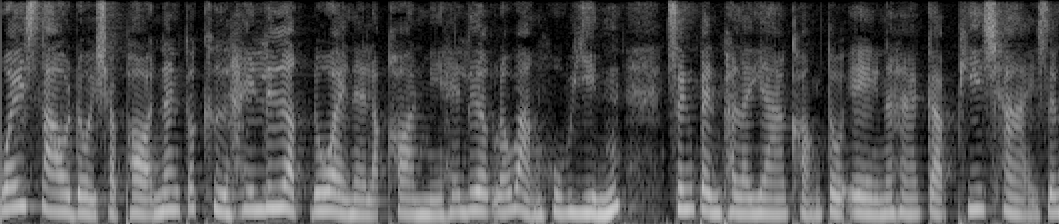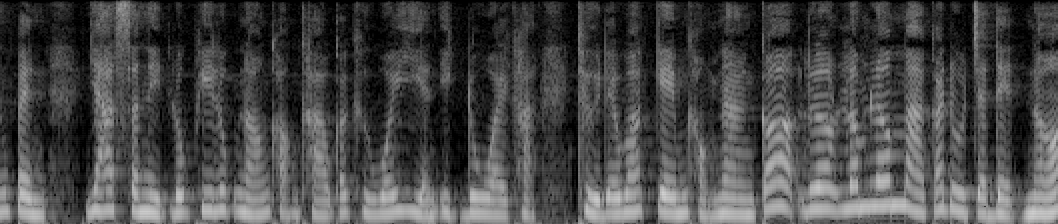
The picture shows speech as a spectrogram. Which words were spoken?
เว่ยเซาโดยเฉพาะนั่นก็คือให้เลือกด้วยในละครมีให้เลือกระหว่างหูหยิน ซึ่งเป็นภรรยาของตัวเองนะคะ กับพี่ชายซึ่งเป็นญาติสนิทลูกพี่ลูกน้องของเขาก็คือเว่ยเหยียนอีกด้วยค่ะ ถือได้ว่าเกมของนางก็เริ่มเริ่มเริ่มมาก็ดูจะเด็ดเนาะ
